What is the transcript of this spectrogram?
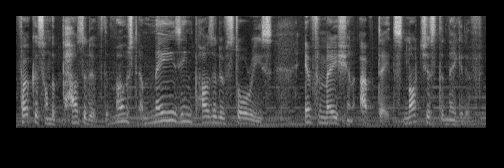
focus on the positive, the most amazing positive stories, information, updates, not just the negative.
